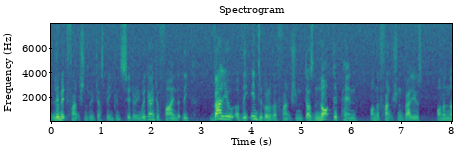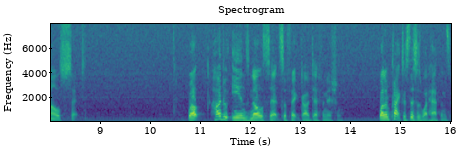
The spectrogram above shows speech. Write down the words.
limit functions we've just been considering, we're going to find that the value of the integral of a function does not depend on the function values on a null set. Well, how do Ian's null sets affect our definition? Well, in practice, this is what happens.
